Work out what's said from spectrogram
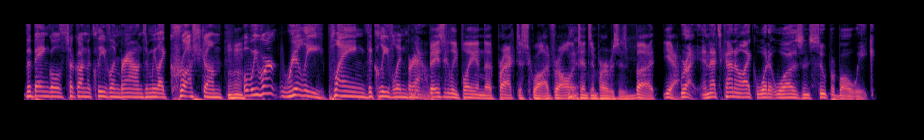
the Bengals took on the Cleveland Browns and we like crushed them, Mm-hmm. but we weren't really playing the Cleveland Browns. Basically playing the practice squad for all intents and purposes. But yeah. Right. And that's kind of like what it was in Super Bowl week.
